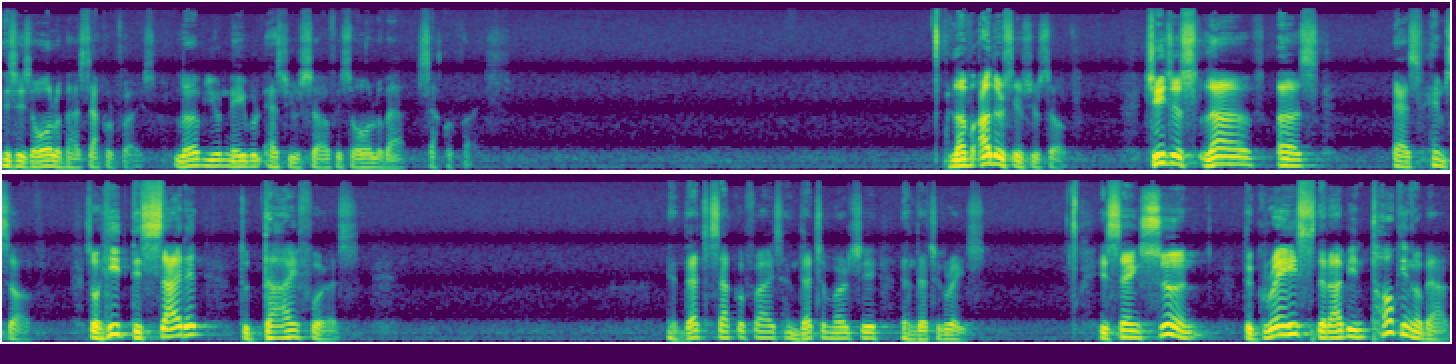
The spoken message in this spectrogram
This is all about sacrifice. Love your neighbor as yourself is all about sacrifice. Love others as yourself. Jesus loved us as himself. So he decided to die for us. And that's sacrifice, and that's a mercy, and that's a grace. He's saying soon the grace that I've been talking about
